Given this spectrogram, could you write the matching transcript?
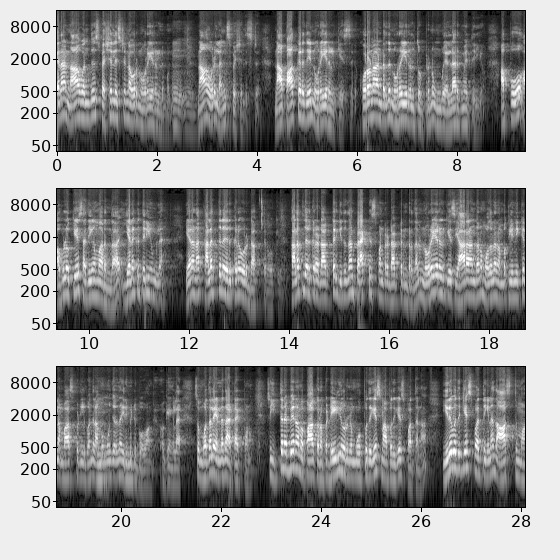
ஏன்னா நான் வந்து ஸ்பெஷலிஸ்ட்டு நான் ஒரு நுரையீரல் நிபுணர். நான் ஒரு லங் ஸ்பெஷலிஸ்ட் நான் பார்க்குறதே நுரையீரல் கேஸ் கொரோனான்றது நுரையீரல் தொற்றுன்னு உங்கள் எல்லாருக்குமே தெரியும். அப்போது அவ்வளோ கேஸ் அதிகமாக இருந்தால் எனக்கு தெரியும்ல? ஏன்னா நான் களத்தில் இருக்கிற ஒரு டாக்டர் ஓகே களத்தில் இருக்கிற டாக்டர் இதுதான் ப்ராக்டிஸ் பண்ணுற டாக்டர்ன்றதால நுரையீரல் கேஸ் யாராக இருந்தாலும் முதல்ல நம்ம கிளினிக்கு நம்ம ஹாஸ்பிட்டலுக்கு வந்து நம்ம மூஞ்சில் தான் இருமிட்டு போவாங்க. ஓகேங்களா ஸோ முதல்ல என்ன தான் அட்டாக் பண்ணும்? ஸோ இத்தனை பேர் நம்ம பார்க்குறோம். இப்போ டெய்லி ஒரு முப்பது கேஸ் நாற்பது கேஸ் பார்த்தோன்னா இருபது கேஸ் பார்த்தீங்கன்னா இந்த ஆஸ்துமா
